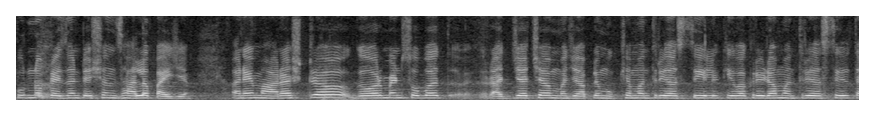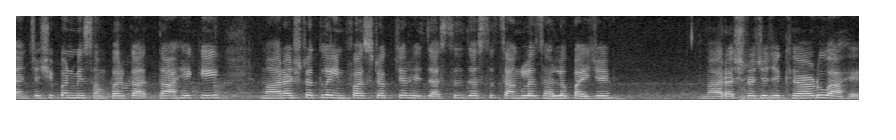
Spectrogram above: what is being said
पूर्ण प्रेझेंटेशन झालं पाहिजे. आणि महाराष्ट्र गव्हर्मेंटसोबत राज्याच्या म्हणजे आपले मुख्यमंत्री असतील किंवा क्रीडा मंत्री असतील त्यांच्याशी पण मी संपर्कात आहे की महाराष्ट्रातलं इन्फ्रास्ट्रक्चर हे जास्तीत जास्त चांगलं झालं पाहिजे. महाराष्ट्राचे जे खेळाडू आहे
